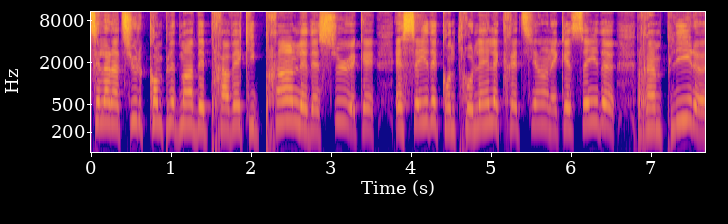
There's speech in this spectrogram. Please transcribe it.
c'est la nature complètement dépravée qui prend le dessus et qui essaye de contrôler les chrétiens et qui essaye de remplir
